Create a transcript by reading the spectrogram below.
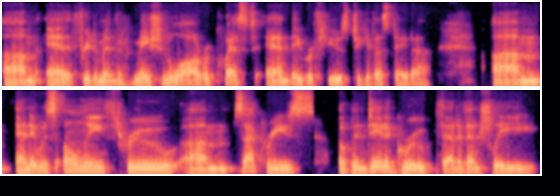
um, and Freedom of Information Law request, and they refused to give us data. Um, and it was only through um, Zachary's open data group that eventually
